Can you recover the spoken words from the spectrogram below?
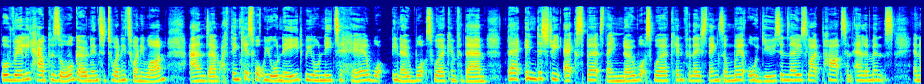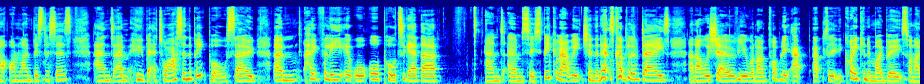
will really help us all going into 2021 and um, i think it's what we all need. We all need to hear what you know what's working for them. They're industry experts. They know what's working for those things and we're all using those like parts and elements in our online businesses and um, who better to ask than the people? So um, hopefully it will all pull together and um, so speaker outreach in the next couple of days and i will share with you when i'm probably absolutely quaking in my boots when i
